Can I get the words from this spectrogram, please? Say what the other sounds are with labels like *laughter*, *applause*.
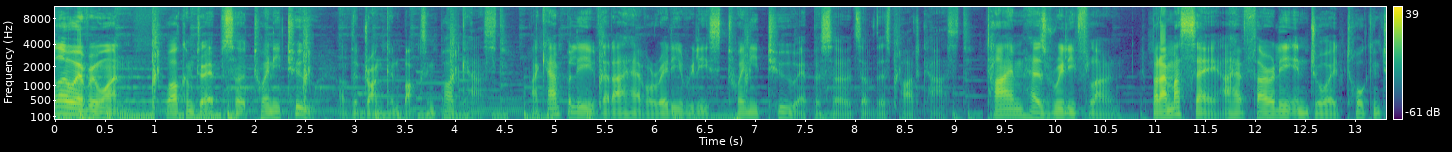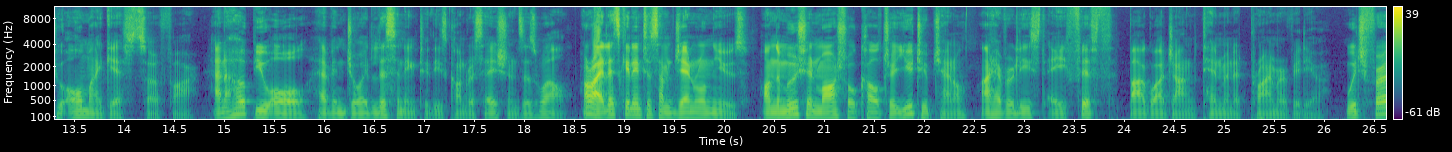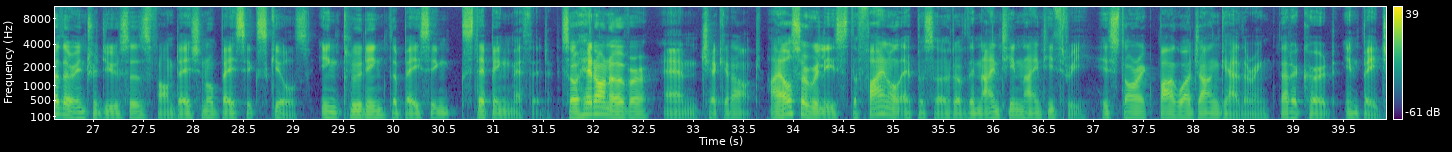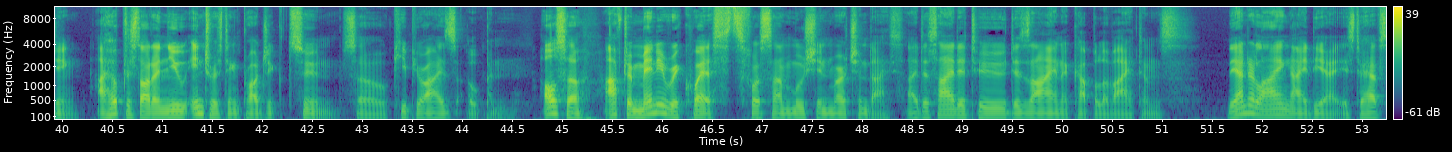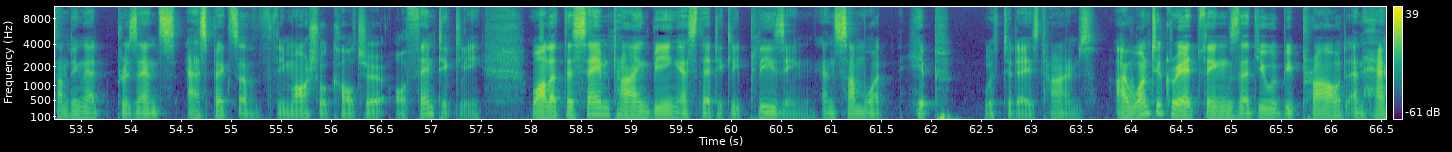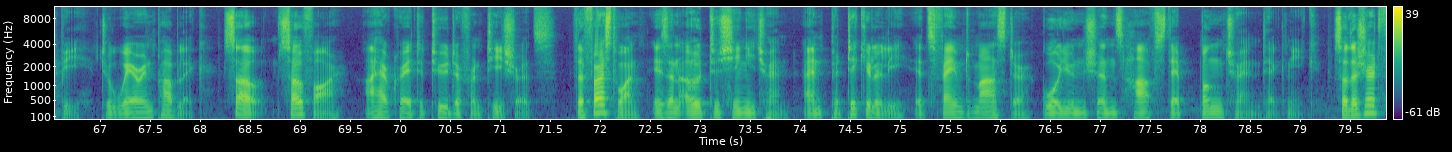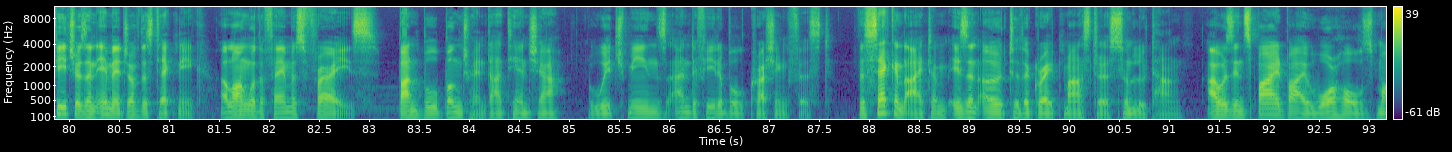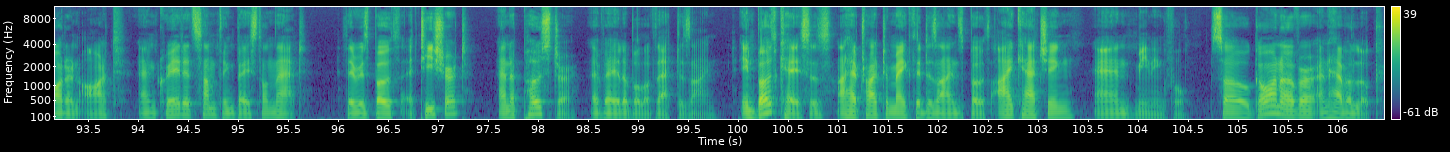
Hello, everyone. Welcome to episode 22 of the Drunken Boxing Podcast. I can't believe that I have already released 22 episodes of this podcast. Time has really flown, but I must say I have thoroughly enjoyed talking to all my guests so far, and I hope you all have enjoyed listening to these conversations as well. Alright, let's get into some general news. On the Mushin Martial Culture YouTube channel, I have released a fifth Baguazhang 10 minute primer video which further introduces foundational basic skills, including the basic stepping method. So head on over and check it out. I also released the final episode of the 1993 historic Baguazhang gathering that occurred in Beijing. I hope to start a new interesting project soon, so keep your eyes open. Also, after many requests for some Mushin merchandise, I decided to design a couple of items. The underlying idea is to have something that presents aspects of the martial culture authentically, while at the same time being aesthetically pleasing and somewhat hip with today's times. I want to create things that you would be proud and happy to wear in public. So, so far, I have created two different t shirts. The first one is an ode to Xing Yiquan, and particularly its famed master Guo Yunshen's half step Beng Quan technique. So the shirt features an image of this technique, along with the famous phrase, Ban Bu Beng Quan Da Tian Xia, which means undefeatable crushing fist. The second item is an ode to the great master Sun Lutang. I was inspired by Warhol's modern art and created something based on that. There is both a t-shirt and a poster available of that design. In both cases, I have tried to make the designs both eye-catching and meaningful. So go on over and have a look.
